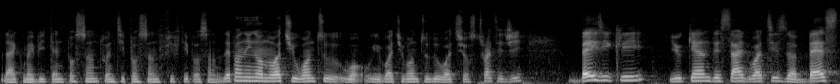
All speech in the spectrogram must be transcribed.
like maybe 10%, 20%, 50%, depending on what you want to what you want to do, what's your strategy. Basically, you can decide what is the best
